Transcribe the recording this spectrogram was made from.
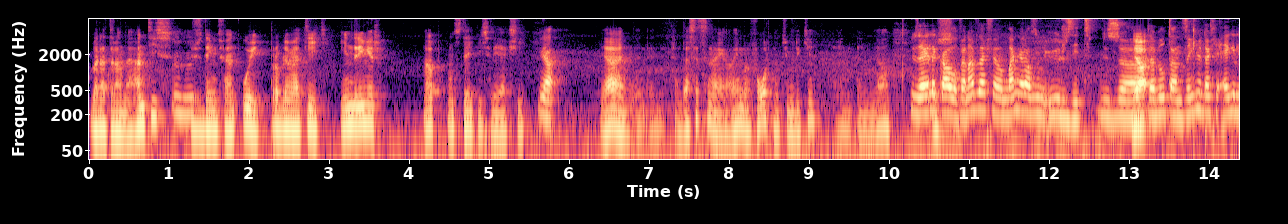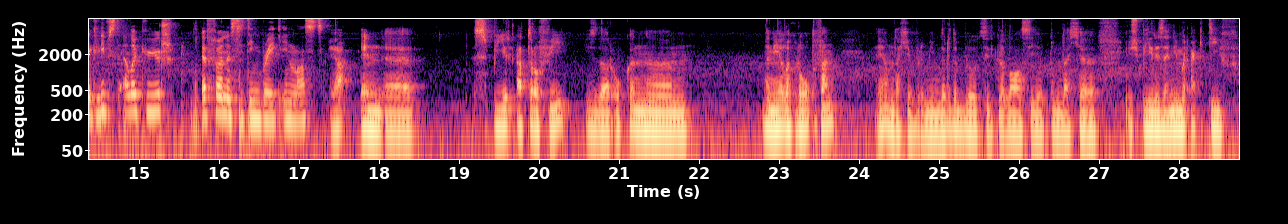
wat er aan de hand is. Mhm. Dus denkt van, oei, problematiek, indringer, hop, ontstekingsreactie. ja. Ja, en, en, en, en dat zet ze eigenlijk alleen maar voort natuurlijk. Hè. Ja, Dus eigenlijk Dus- al vanaf dat je langer dan een uur zit. Dus eh, Ja. dat wil dan zeggen dat je eigenlijk liefst elk uur even een sitting break inlast. Ja, en eh, spieratrofie is daar ook een, ehm, een hele grote van. Hè, omdat je verminderde bloedcirculatie hebt, omdat je, je spieren zijn niet meer actief.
